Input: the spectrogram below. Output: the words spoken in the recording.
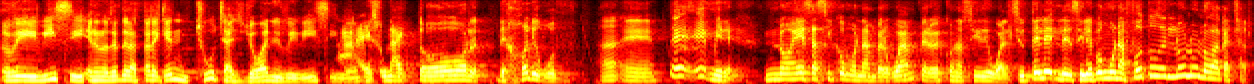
Ribisi en el Hotel de las Tares. ¿Quién chucha es Giovanni Ribisi? Ah, es un actor de Hollywood. Ah, eh, eh, eh, mire, no es así como number one, pero es conocido igual. Si usted le, le- si le pongo una foto del Lolo, lo va a cachar.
